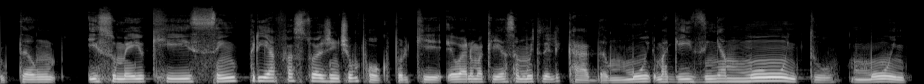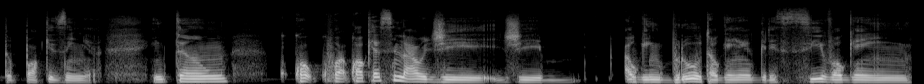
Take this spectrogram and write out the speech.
Então, isso meio que sempre afastou a gente um pouco, porque eu era uma criança muito delicada, muito, uma gayzinha muito, muito poquezinha. Então, qual, qual, qualquer sinal de, de alguém bruto, alguém agressivo, alguém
